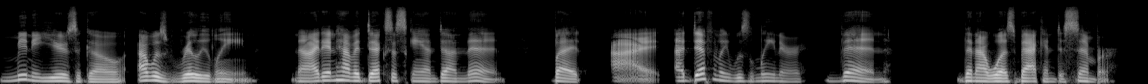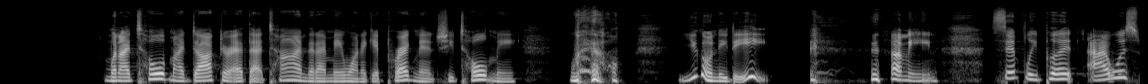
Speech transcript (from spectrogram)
many years ago, I was really lean. Now, I didn't have a DEXA scan done then, but I I definitely was leaner then than I was back in December. When I told my doctor at that time that I may want to get pregnant, she told me, "Well, you're going to need to eat." I mean, simply put, I was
